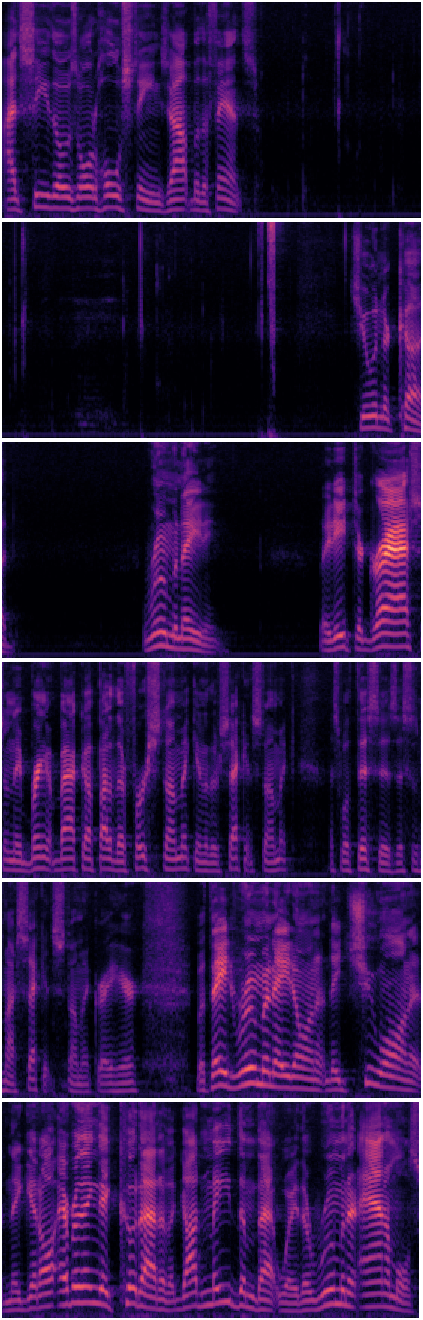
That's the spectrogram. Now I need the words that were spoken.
I'd see those old Holsteins out by the fence. Chewing their cud, ruminating. They'd eat their grass and they bring it back up out of their first stomach into their second stomach. That's what this is. This is my second stomach right here. But they'd ruminate on it, they'd chew on it, and they get all everything they could out of it. God made them that way. They're ruminant animals.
